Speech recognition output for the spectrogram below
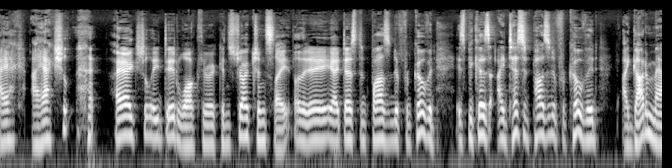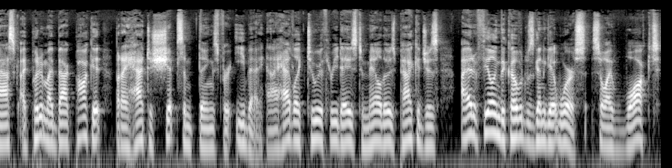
I, I actually I actually did walk through a construction site the other day. I tested positive for COVID. It's because I tested positive for COVID. I got a mask, I put it in my back pocket, but I had to ship some things for eBay. And I had like two or three days to mail those packages. I had a feeling the COVID was going to get worse. So I walked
